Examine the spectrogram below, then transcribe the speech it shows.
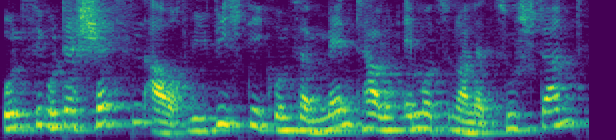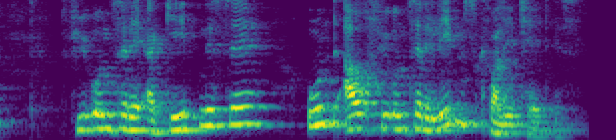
Und sie unterschätzen auch, wie wichtig unser mental und emotionaler Zustand für unsere Ergebnisse und auch für unsere Lebensqualität ist.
